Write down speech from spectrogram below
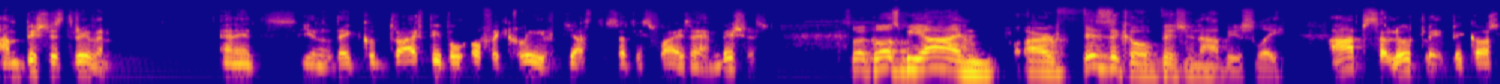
ambitious driven. And it's, you know, they could drive people off a cliff just to satisfy their ambitions. So it goes beyond our physical vision, obviously. Absolutely, because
